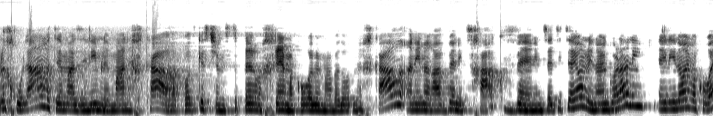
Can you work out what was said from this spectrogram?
לכולם, אתם מאזינים למה נחקר, הפודקאסט שמספר לכם מה קורה במעבדות מחקר. אני מירב בן יצחק ונמצאת איתי היום לינוי גולני. היי לינוי, מה קורה?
